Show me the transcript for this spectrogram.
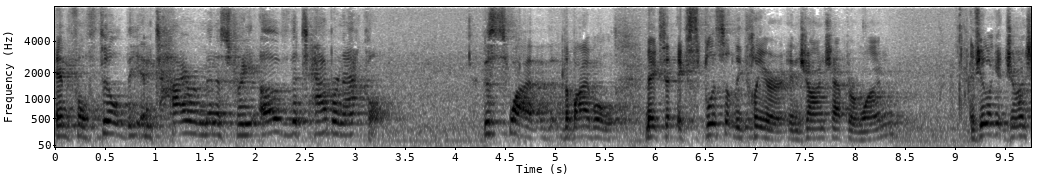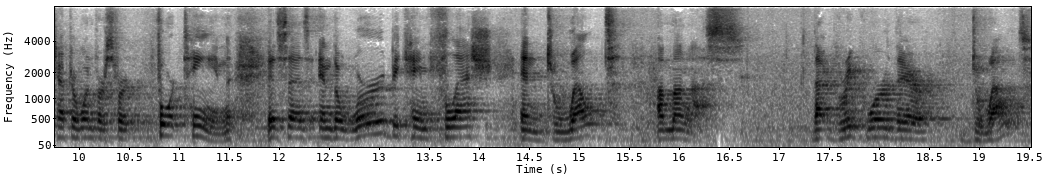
and fulfilled the entire ministry of the tabernacle. This is why the Bible makes it explicitly clear in John chapter 1. If you look at John chapter 1, verse 14, it says, And the Word became flesh and dwelt among us. That Greek word there, dwelt,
